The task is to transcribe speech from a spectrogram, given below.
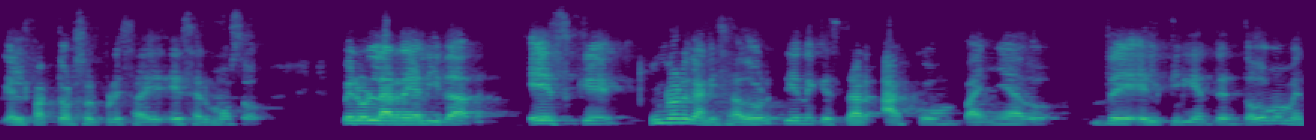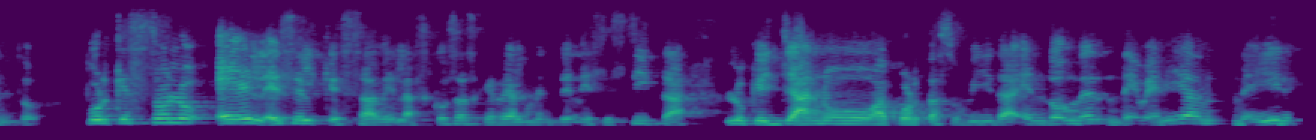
el factor sorpresa e-, es, hermoso, pero la realidad es que un organizador tiene que estar acompañado del cliente en todo momento porque solo él es el que sabe las cosas que realmente necesita, lo que ya no aporta a su vida, en dónde deberían de ir,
